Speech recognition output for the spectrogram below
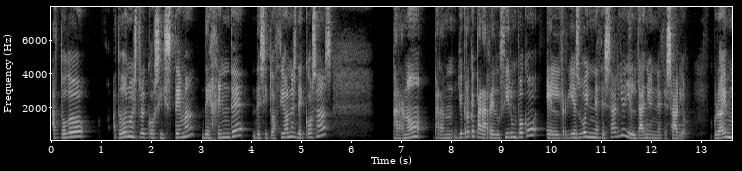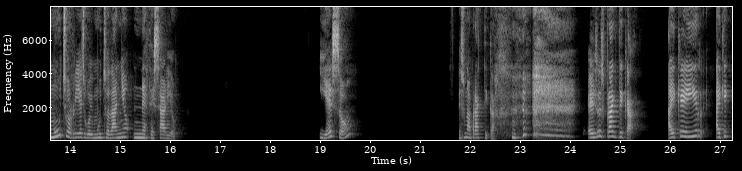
a todo, a todo nuestro ecosistema de gente, de situaciones, de cosas, para no, para, yo creo que para reducir un poco el riesgo innecesario y el daño innecesario. Pero hay mucho riesgo y mucho daño necesario. Y eso es una práctica. eso es práctica. Hay que ir, hay que,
